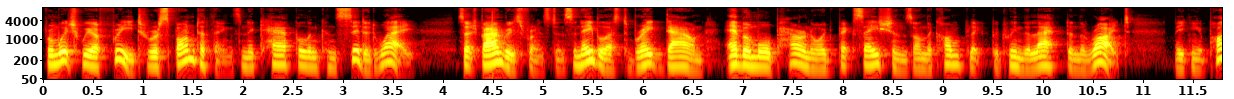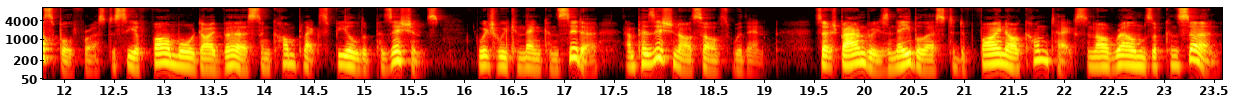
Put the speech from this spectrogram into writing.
from which we are free to respond to things in a careful and considered way, such boundaries, for instance, enable us to break down ever more paranoid fixations on the conflict between the left and the right, making it possible for us to see a far more diverse and complex field of positions, which we can then consider and position ourselves within. Such boundaries enable us to define our context and our realms of concern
